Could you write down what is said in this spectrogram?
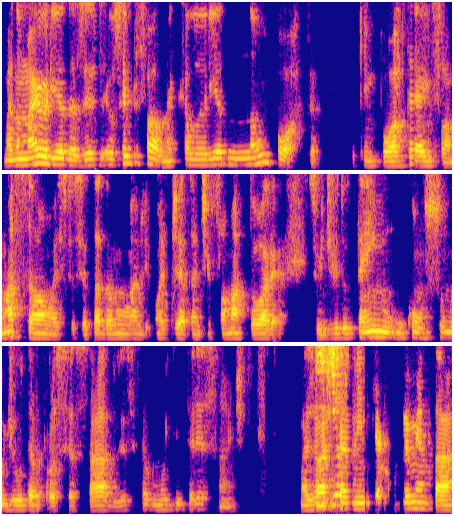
mas na maioria das vezes, eu sempre falo, né, caloria não importa. O que importa é a inflamação, é se você está dando uma, uma dieta anti-inflamatória, se o indivíduo tem um consumo de ultraprocessados, isso é muito interessante. Mas eu e acho eu... que a Aline quer complementar.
